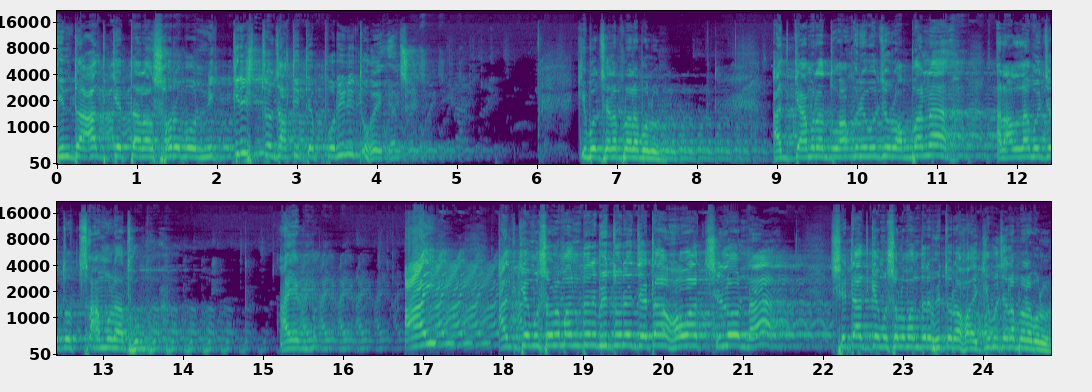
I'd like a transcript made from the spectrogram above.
কিন্তু আজকে তারা সর্বনিকৃষ্ট জাতিতে পরিণত হয়ে গেছে। কি বলছেন আপনারা বলুন? আজকে আমরা দোয়া করে, বলছি, রব্বানা, আর আল্লাহ বলছে তো চামড়া ধুব আজকে মুসলমানদের ভিতরে যেটা হওয়া ছিল না সেটা আজকে মুসলমানদের ভিতরে হয়। কি বুঝছেন আপনারা বলুন?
